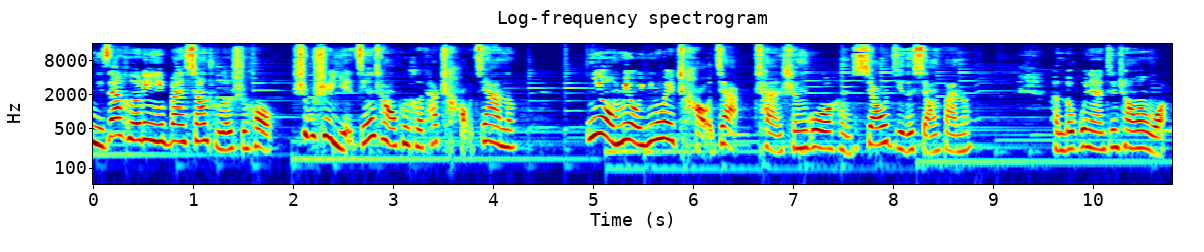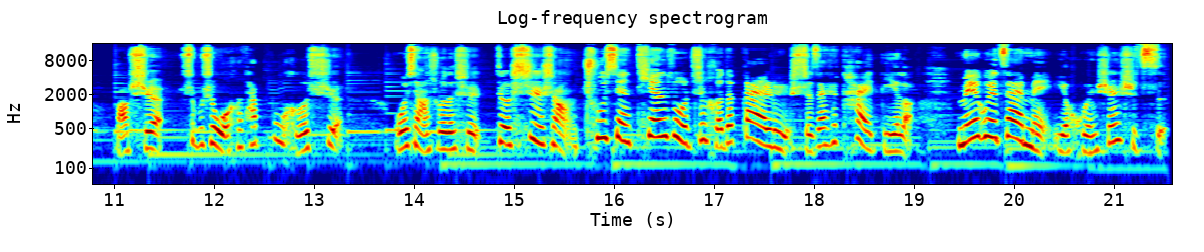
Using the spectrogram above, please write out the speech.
你在和另一半相处的时候，是不是也经常会和他吵架呢？你有没有因为吵架产生过很消极的想法呢？很多姑娘经常问我，老师是不是我和他不合适？我想说的是，这世上出现天作之合的概率实在是太低了。玫瑰再美也浑身是刺。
